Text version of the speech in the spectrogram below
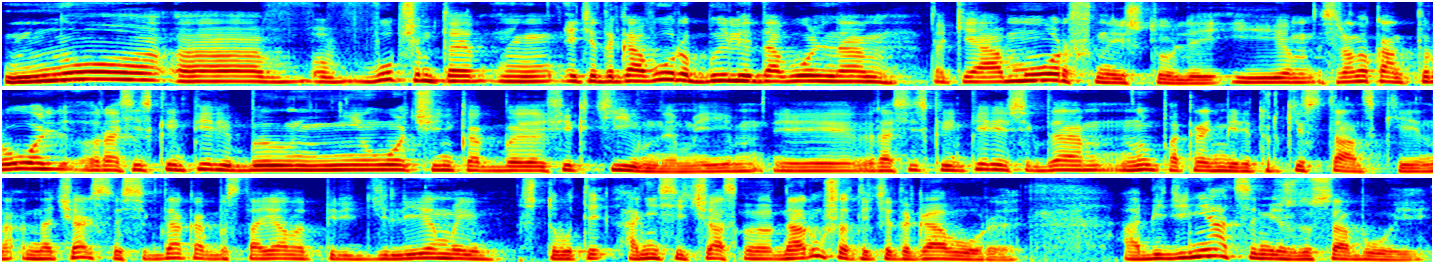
Но, а, в общем-то, эти договоры были довольно такие аморфные, что ли, и все равно контроль Российской империи был не очень как бы эффективным. И, и Российская империя всегда, ну, по крайней мере, туркестанские начальство всегда как бы стояло перед дилеммой, что вот они сейчас э, нарушат эти договоры, договоры, объединяться между собой.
